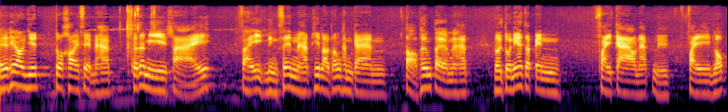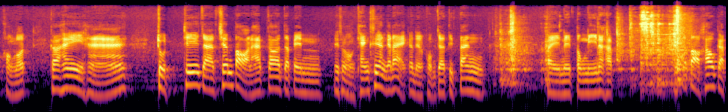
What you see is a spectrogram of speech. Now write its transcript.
ลังจากที่เรายึดตัวคอยเสร็จนะครับ ก็จะมีสายไฟอีกหนึ่งเส้นนะครับ ที่เราต้องทำการต่อเพิ่มเติมนะครับ โดยตัวนี้จะเป็นไฟกาวนะครับ หรือไฟลบของรถ ก็ให้หาจุดที่จะเชื่อมต่อนะครับ ก็จะเป็นในส่วนของแข้งเครื่องก็ได้ ก็เดี๋ยวผมจะติดตั้งไปในตรงนี้นะครับจะต่อเข้ากับ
